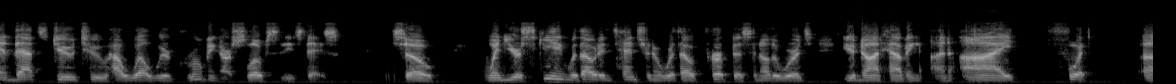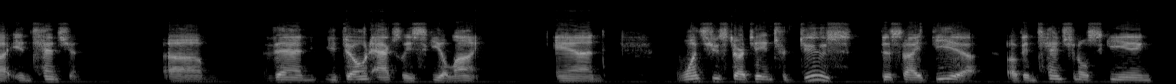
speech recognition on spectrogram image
and that's due to how well we're grooming our slopes these days. So when you're skiing without intention or without purpose, in other words, you're not having an eye foot uh, intention. Um, then you don't actually ski a line. And once you start to introduce this idea of intentional skiing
